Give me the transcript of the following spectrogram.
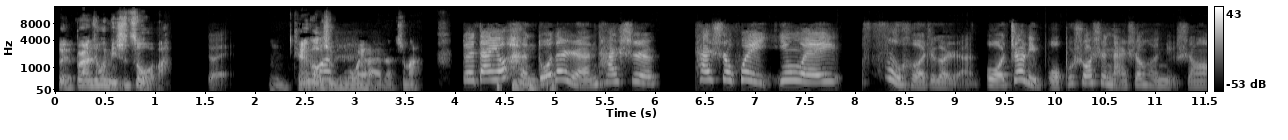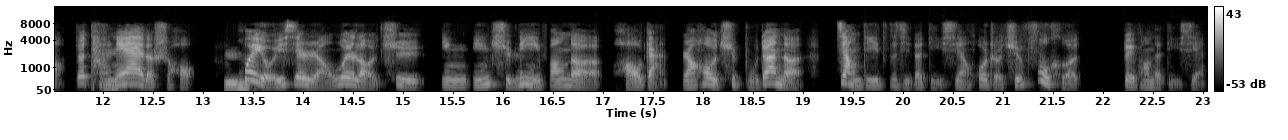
对，不然就会迷失自我嘛。对，嗯，舔狗是没有未来的，是吗？对，但有很多的人，他是他是会因为附和这个人。我这里我不说是男生和女生啊，就谈恋爱的时候，会有一些人为了去赢赢取另一方的好感，然后去不断的降低自己的底线，或者去附和。对方的底线，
